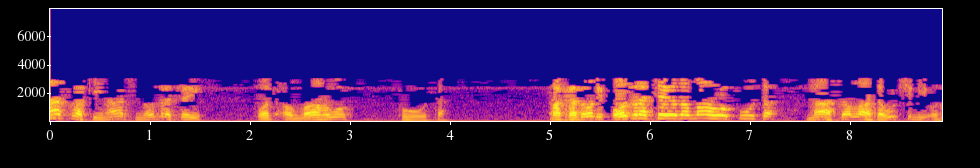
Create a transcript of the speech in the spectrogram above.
na svaki način odvraćaju od Allahovog puta. Pa kad oni odvraćaju od Allahovog puta, nas Allah da učini od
